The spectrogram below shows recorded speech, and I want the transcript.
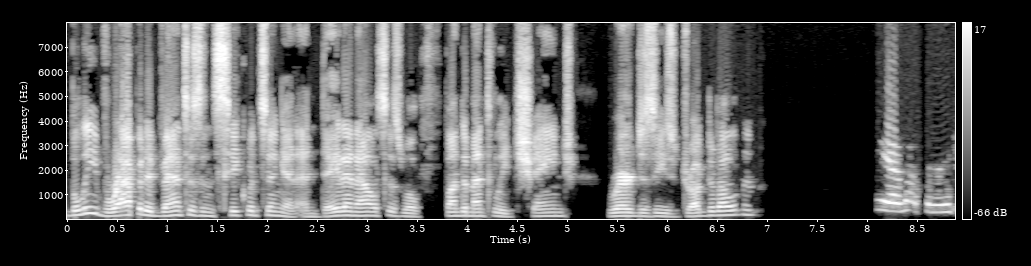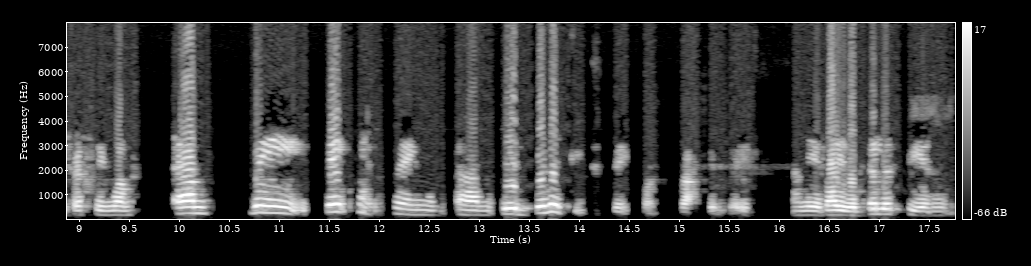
believe rapid advances in sequencing and, and data analysis will fundamentally change rare disease drug development? Yeah, that's an interesting one. Um, the sequencing, um, the ability to sequence rapidly, and the availability and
